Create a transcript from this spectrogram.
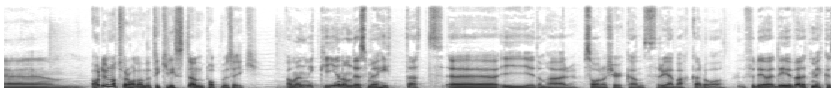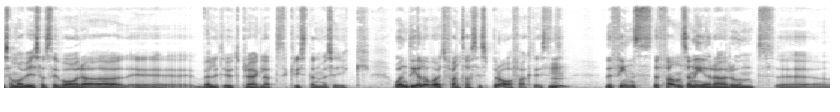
Ehm, Har du något förhållande till kristen popmusik? Ja, men mycket genom det som jag hittat eh, i de här Saronkyrkans rebackar då. För det, det är ju väldigt mycket som har visat sig vara eh, väldigt utpräglat kristen musik. Och en del har varit fantastiskt bra faktiskt. Det, finns, det fanns en era runt eh,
